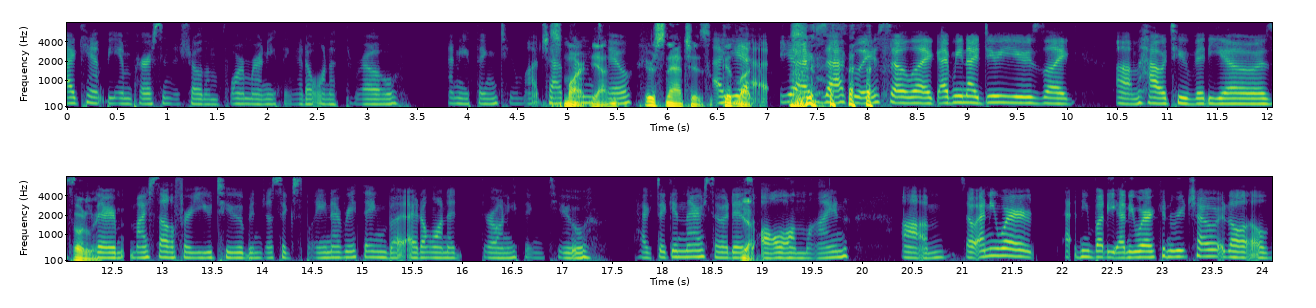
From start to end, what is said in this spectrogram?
I can't be in person to show them form or anything. I don't want to throw anything too much at Smart. them Yeah. too. Here's snatches. Uh, Good yeah, luck. yeah, exactly. so like, I mean, I do use like um, how-to videos, Totally. either myself or YouTube, and just explain everything. But I don't want to throw anything too hectic in there, so it is Yeah. all online. Um, so anywhere, anybody, anywhere can reach out, and I'll, I'll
